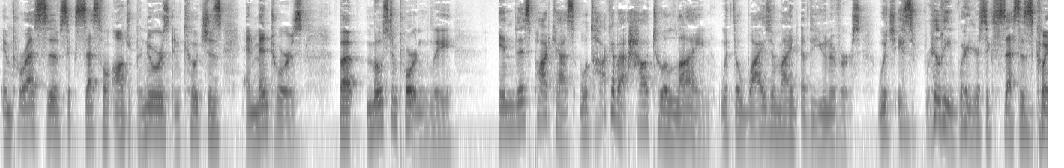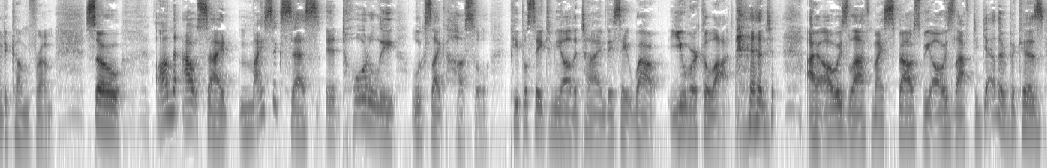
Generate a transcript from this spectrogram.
impressive, successful entrepreneurs and coaches and mentors. But most importantly, in this podcast, we'll talk about how to align with the wiser mind of the universe, which is really where your success is going to come from. So, on the outside, my success, it totally looks like hustle. People say to me all the time, they say, wow, you work a lot. And I always laugh. My spouse, we always laugh together because,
